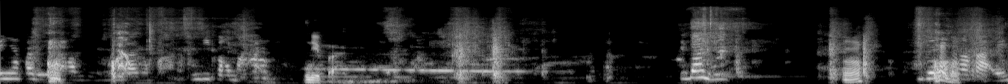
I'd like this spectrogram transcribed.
Ganyan kami yung kambing, yung bagong panganak, hindi pa kumakain. Hindi pa. Si Bandy, Hmm? hindi na makakain.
